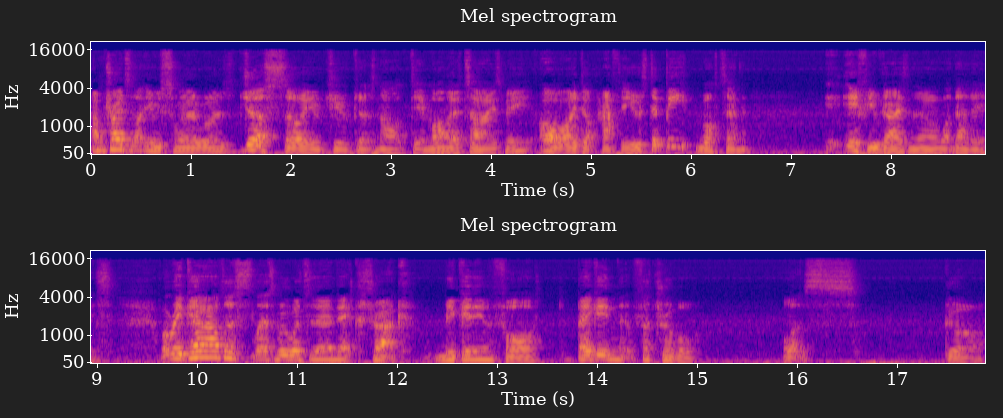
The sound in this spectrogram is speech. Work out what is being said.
I'm trying to not use swear words just so YouTube does not demonetize me, or I don't have to use the beep button. If you guys know what that is. But regardless, let's move on to the next track. Beginning for begging for trouble. Let's go.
